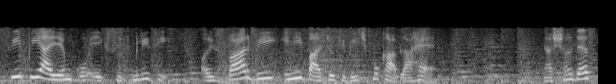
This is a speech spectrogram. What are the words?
सीपीआईएम को एक सीट मिली थी। और इस बार भी इन्हीं पार्टियों के बीच मुकाबला है। नेशनल डेस्क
